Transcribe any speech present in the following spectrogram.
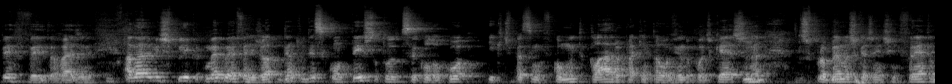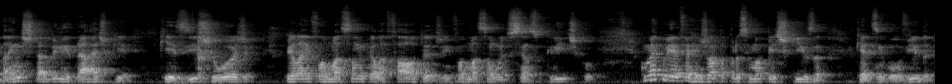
Perfeito, Rodney. Agora me explica como é que o FRJ, dentro desse contexto todo que você colocou, e que tipo assim, ficou muito claro para quem está ouvindo o podcast, né, uhum. né, dos problemas que a gente enfrenta, da instabilidade que, que existe hoje pela informação e pela falta de informação ou de senso crítico, Como é que o IFRJ aproxima a pesquisa que é desenvolvida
